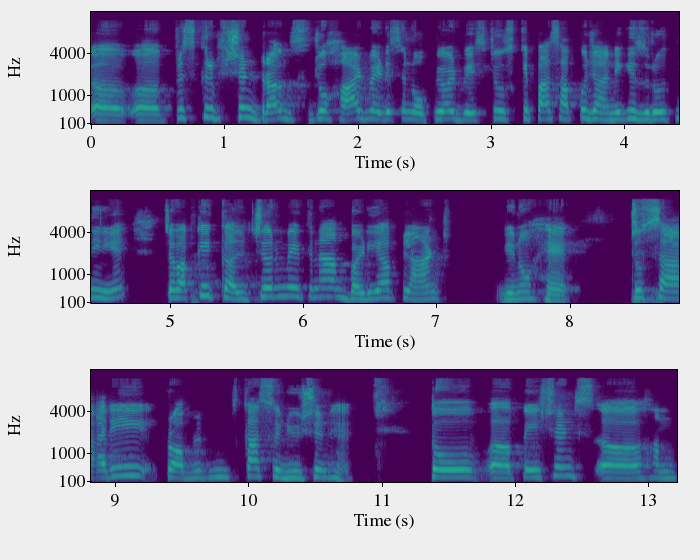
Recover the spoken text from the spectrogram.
प्रिस्क्रिप्शन ड्रग्स जो हार्ड मेडिसिन ओपियोइड बेस्ड है उसके पास आपको जाने की ज़रूरत नहीं है। जब आपके कल्चर में इतना बढ़िया प्लांट यू नो है जो सारी प्रॉब्लम्स का सोल्यूशन है। तो पेशेंट्स uh, uh, हम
